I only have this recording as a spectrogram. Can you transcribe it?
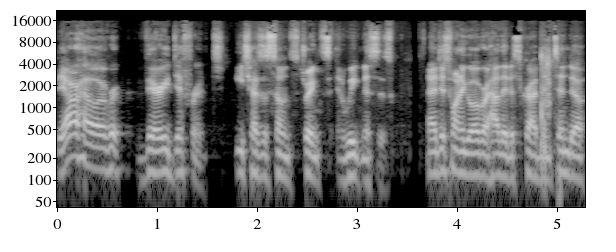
They are, however, very different. Each has its own strengths and weaknesses. And I just want to go over how they describe Nintendo.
